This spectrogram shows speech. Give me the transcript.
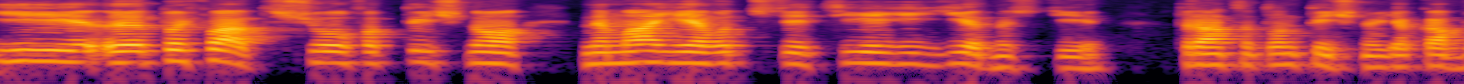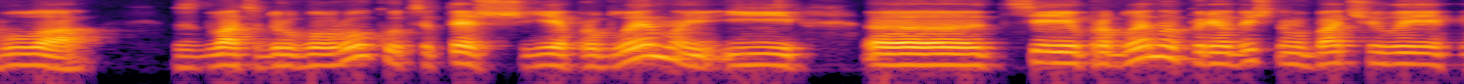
і е, той факт, що фактично немає от цієї єдності трансатлантичної, яка була з 22-го року, це теж є проблемою, і е, цією проблемою періодично ми бачили,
